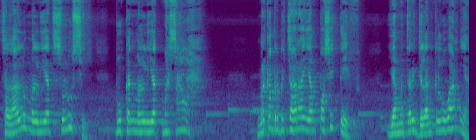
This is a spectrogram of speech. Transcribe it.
selalu melihat solusi, bukan melihat masalah. Mereka berbicara yang positif, yang mencari jalan keluarnya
